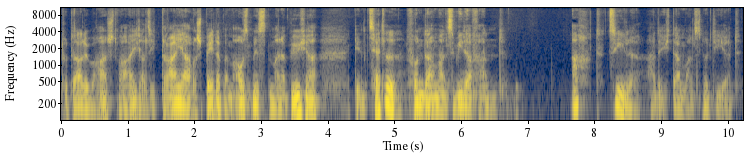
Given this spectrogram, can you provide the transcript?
Total überrascht war ich, als ich drei Jahre später beim Ausmisten meiner Bücher den Zettel von damals wiederfand. Acht Ziele hatte ich damals notiert.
